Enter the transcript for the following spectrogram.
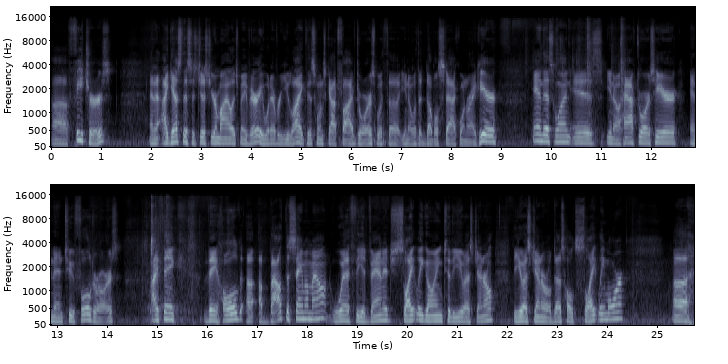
uh, features, and I guess this is just your mileage may vary, whatever you like. This one's got five drawers with a, you know, with a double stack one right here. And this one is, you know, half drawers here and then two full drawers. I think they hold uh, about the same amount with the advantage slightly going to the U.S. General. The U.S. General does hold slightly more. Uh,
